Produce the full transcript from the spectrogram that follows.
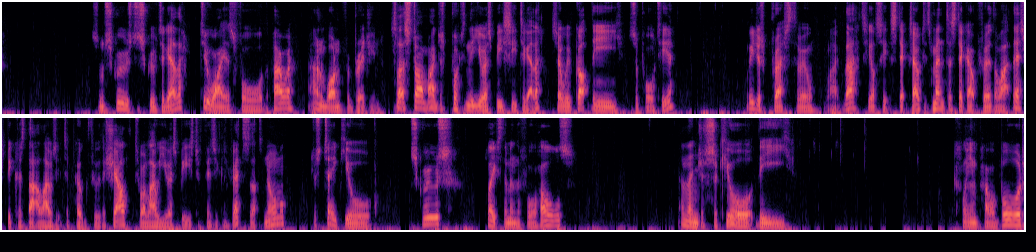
some screws to screw together, two wires for the power, and one for bridging. So let's start by just putting the USB-C together. So we've got the support here. We just press through like that. You'll see it sticks out. It's meant to stick out further like this because that allows it to poke through the shell to allow USBs to physically fit, so that's normal. Just take your screws, place them in the four holes, and then just secure the clean power board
